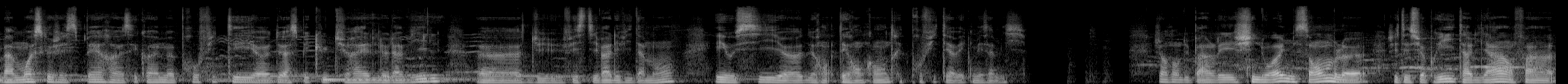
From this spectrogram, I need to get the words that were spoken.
bah, moi, ce que j'espère, euh, c'est quand même profiter euh, de l'aspect culturel de la ville, du festival évidemment, et aussi des rencontres et de profiter avec mes amis. J'ai entendu parler chinois, il me semble. J'étais surpris, italien, enfin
